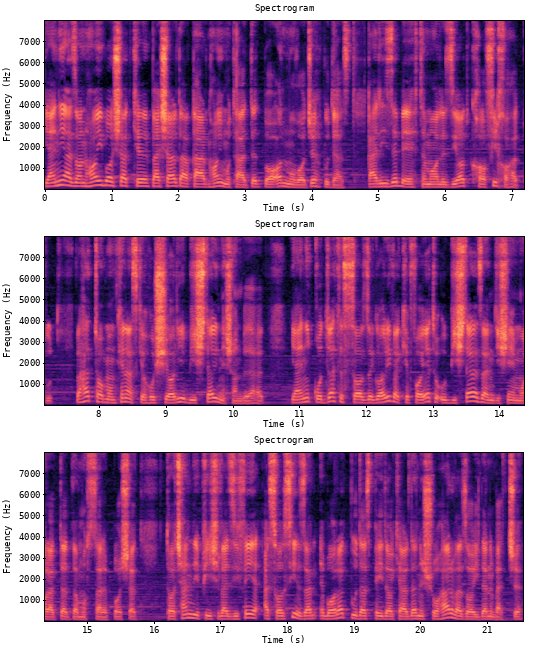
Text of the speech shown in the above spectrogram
یعنی از آنهایی باشد که بشر در قرنهای متعدد با آن مواجه بوده است. غریزه به احتمال زیاد کافی خواهد بود و حتی ممکن است که هوشیاری بیشتری نشان بدهد. یعنی قدرت سازگاری و کفایت او بیشتر از اندیشه مردد و مضطرب باشد. تا چندی پیش وظیفه اساسی زن عبارت بود از پیدا کردن شوهر و زاییدن بچه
